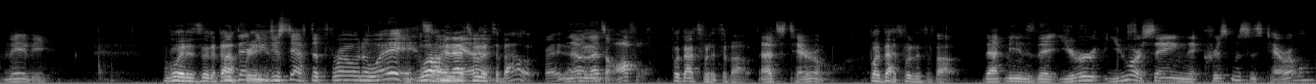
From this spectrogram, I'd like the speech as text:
maybe. What is it about? But then you? you just have to throw it away. It's well, I mean, like, that's what it's about, right? I No, mean, that's awful. But that's what it's about. That's terrible. But that's what it's about. That means that you're you are saying that Christmas is terrible.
